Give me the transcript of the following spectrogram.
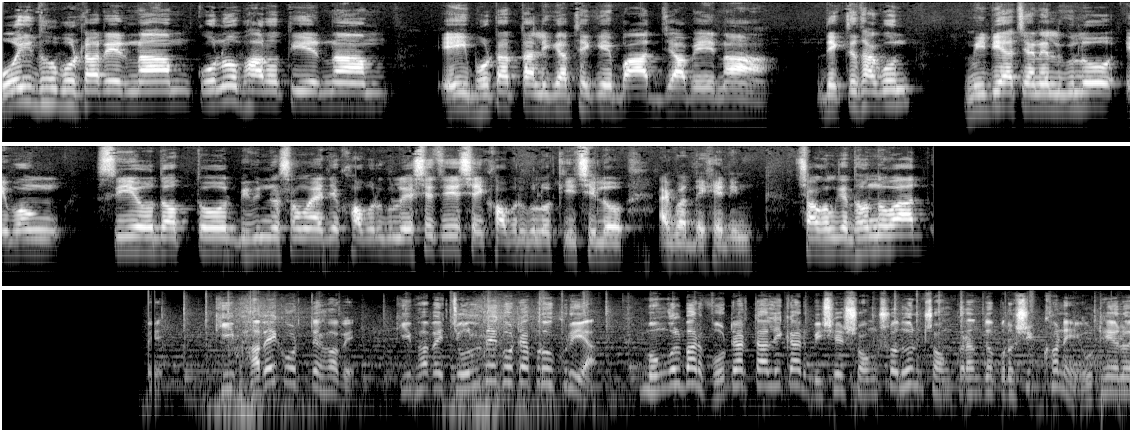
বৈধ ভোটারের নাম, কোনো ভারতীয়ের নাম এই ভোটার তালিকা থেকে বাদ যাবে না। দেখতে থাকুন মিডিয়া চ্যানেলগুলো এবং সিও দপ্তর, বিভিন্ন সময়ে যে খবরগুলো এসেছে সেই খবরগুলো কী ছিল একবার দেখে নিন। সকলকে ধন্যবাদ। কীভাবে করতে হবে? কীভাবে চলবে গোটা প্রক্রিয়া? মঙ্গলবার ভোটার তালিকার বিশেষ সংশোধন সংক্রান্ত প্রশিক্ষণে উঠে এলো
